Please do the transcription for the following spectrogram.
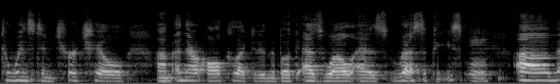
to Winston Churchill, um, and they're all collected in the book, as well as recipes. Mm. Um,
